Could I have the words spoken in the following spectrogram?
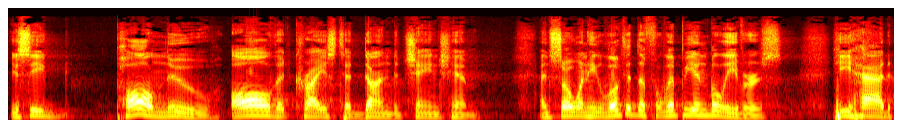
You see, Paul knew all that Christ had done to change him. And so when he looked at the Philippian believers, he had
